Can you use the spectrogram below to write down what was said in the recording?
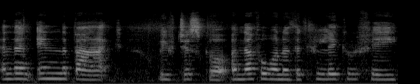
And then in the back we've just got another one of the calligraphy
